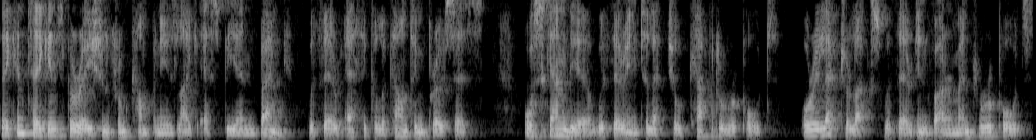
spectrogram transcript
they can take inspiration from companies like SBN Bank with their ethical accounting process, or Skandia with their intellectual capital report, or Electrolux with their environmental reports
